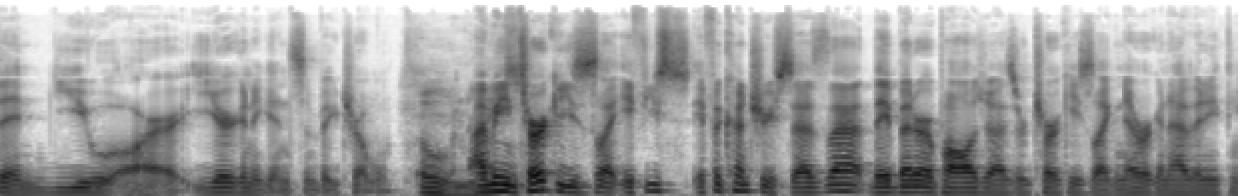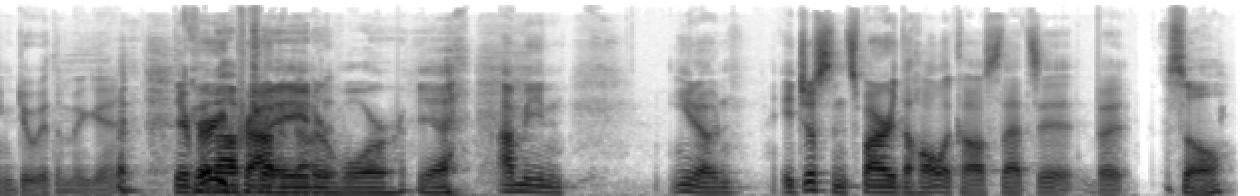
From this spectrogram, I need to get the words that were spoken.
then you are you're gonna get in some big trouble. Oh, nice. I mean, Turkey's like if you if a country says that, they better apologize, or Turkey's like never gonna have anything to do with them again. They're very proud trade about or it. war. Yeah, I mean, you know, it just inspired the Holocaust. That's it. But that's all.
